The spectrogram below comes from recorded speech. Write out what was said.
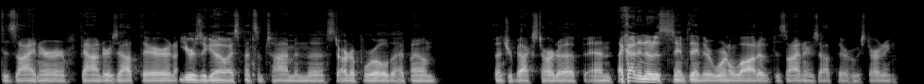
designer founders out there. And years ago, I spent some time in the startup world. I had my own venture back startup, and I kind of noticed the same thing. There weren't a lot of designers out there who were starting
